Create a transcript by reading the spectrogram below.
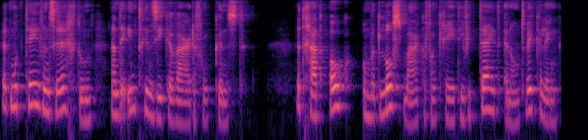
Het moet tevens recht doen aan de intrinsieke waarde van kunst. Het gaat ook om het losmaken van creativiteit en ontwikkeling.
